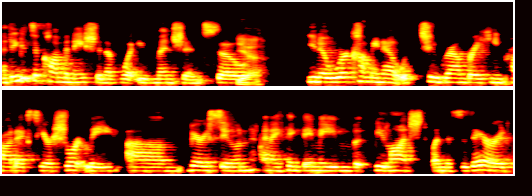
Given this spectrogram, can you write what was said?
I think it's a combination of what you've mentioned. So yeah. you know, we're coming out with two groundbreaking products here shortly, um, very soon, and I think they may even be launched when this is aired.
